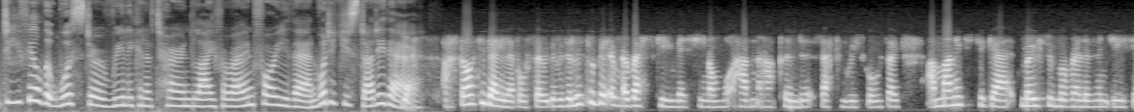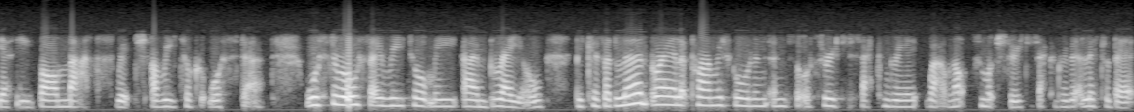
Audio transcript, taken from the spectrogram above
Do you feel that Worcester really kind of turned life around for you then? What did you study there? Yes, I started A level, so there was a little bit of a rescue mission on what hadn't happened at secondary school. So I managed to get most of my relevant GCSEs bar maths, which I retook at Worcester. Worcester also retaught me um, Braille because I'd learned Braille at primary school and, and sort of through to secondary. Well, not so much through to secondary, but a little bit,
